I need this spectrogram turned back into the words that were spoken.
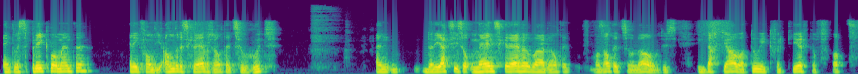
enkele spreekmomenten. En ik vond die andere schrijvers altijd zo goed. En de reacties op mijn schrijven waren altijd, was altijd zo lauw. Dus ik dacht, ja, wat doe ik verkeerd of wat?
